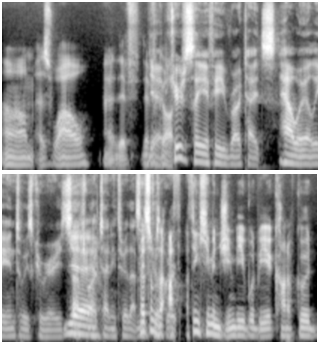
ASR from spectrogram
um, as well. Uh, they've, they've yeah, got. Curious to see if he rotates how early into his career he starts yeah. rotating through that. So I, th- I, think him and Ginbey would be a kind of good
